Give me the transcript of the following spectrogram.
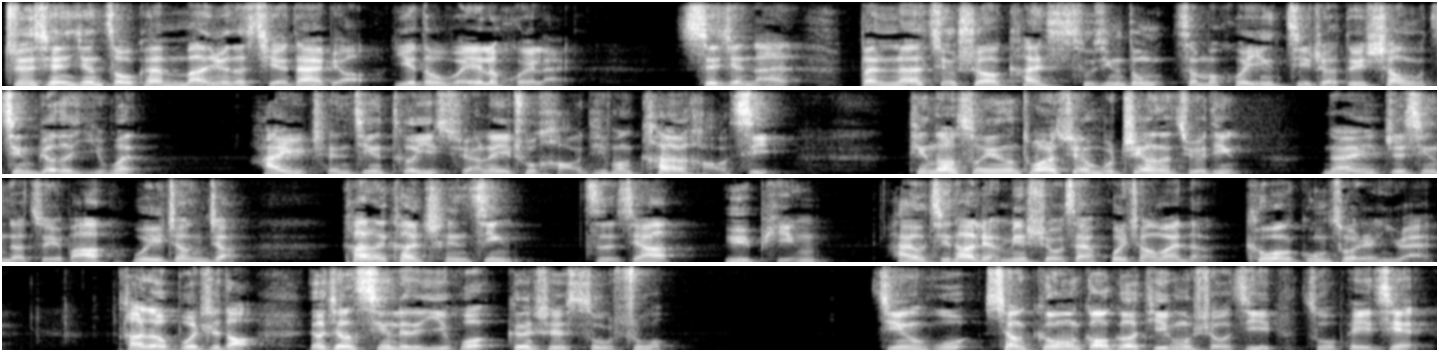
之前已经走开蛮远的企业代表也都围了回来。谢建南本来就是要看苏京东怎么回应记者对上午竞标的疑问，还与陈静特意选了一处好地方看好戏。听到苏英突然宣布这样的决定，难以置信的嘴巴微张着，看了看陈静、子佳、玉萍，还有其他两名守在会场外的科王工作人员，他都不知道要将心里的疑惑跟谁诉说。锦湖向科王高科提供手机组配件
